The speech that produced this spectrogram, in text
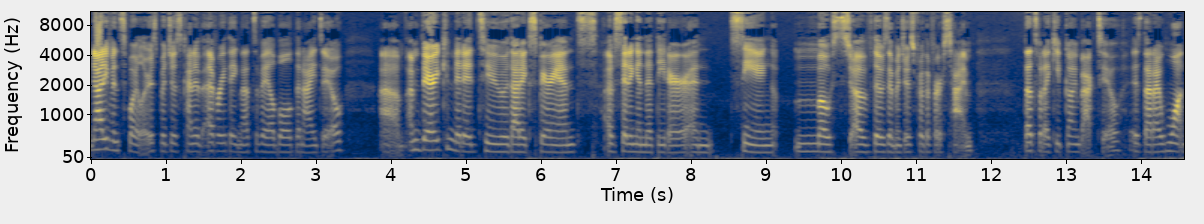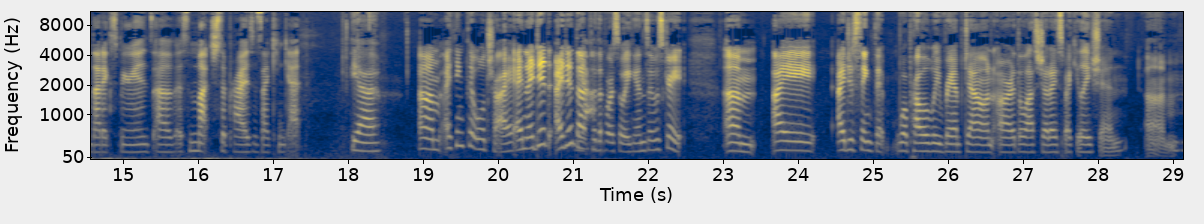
not even spoilers, but just kind of everything that's available than I do. Um, I'm very committed to that experience of sitting in the theater and seeing most of those images for the first time. That's what I keep going back to is that I want that experience of as much surprise as I can get. Yeah. Um, I think that we'll try, and I did. I did that Yeah. for the Force Awakens. It was great. Um, I I just think that we'll probably ramp down our the Last Jedi speculation um,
